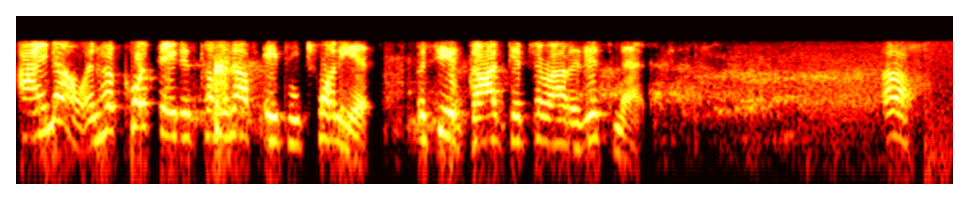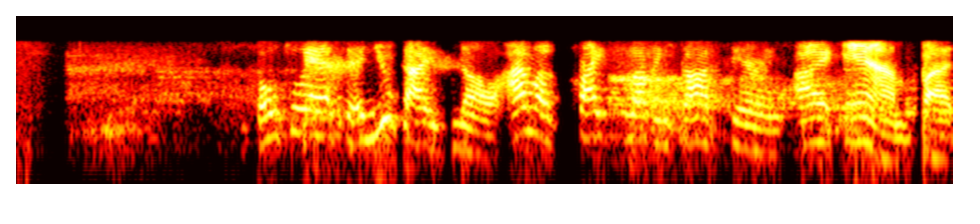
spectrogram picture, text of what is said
I know, and her court date is coming up April twentieth. Let's see if God gets her out of this mess. Oh, go to answer, and you guys know I'm a Christ-loving, God-fearing. I am, but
